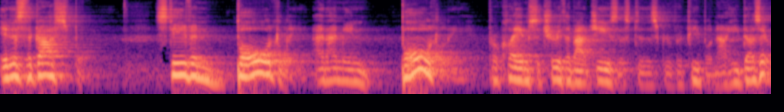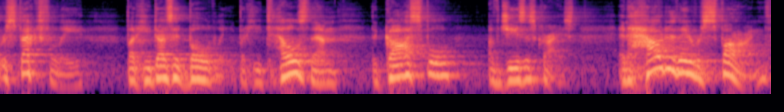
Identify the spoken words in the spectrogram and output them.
it is the gospel. Stephen boldly, and I mean boldly, proclaims the truth about Jesus to this group of people. Now, he does it respectfully, but he does it boldly. But he tells them the gospel of Jesus Christ. And how do they respond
